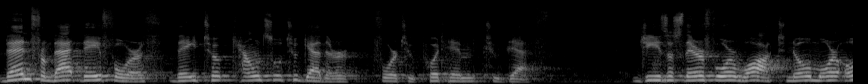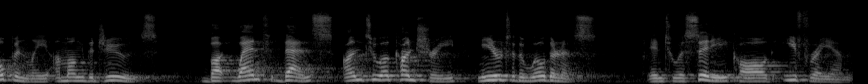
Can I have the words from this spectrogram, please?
Then from that day forth, they took counsel together for to put him to death. Jesus therefore walked no more openly among the Jews, but went thence unto a country near to the wilderness, into a city called Ephraim,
